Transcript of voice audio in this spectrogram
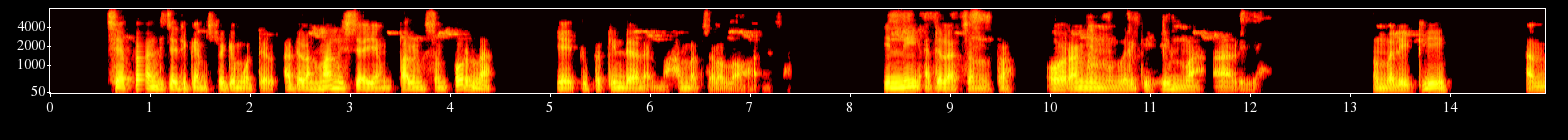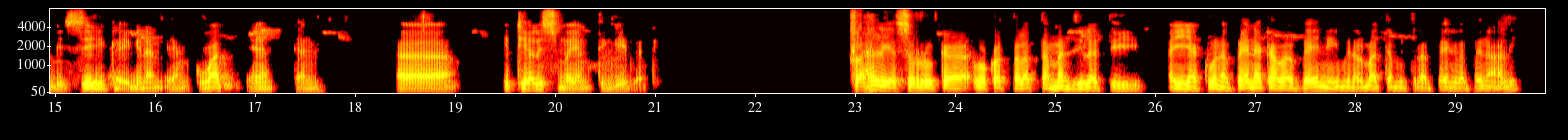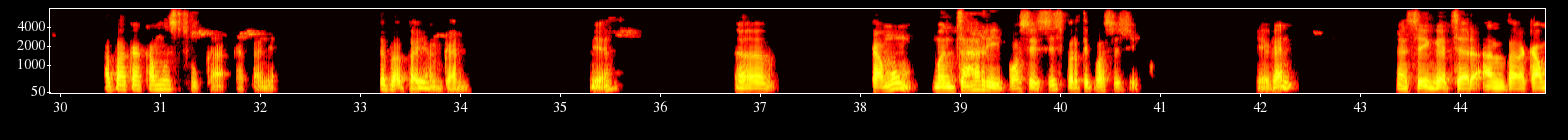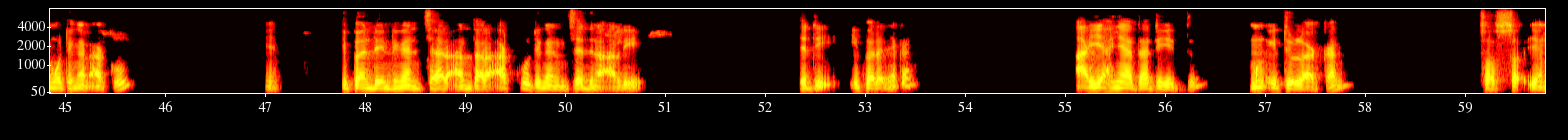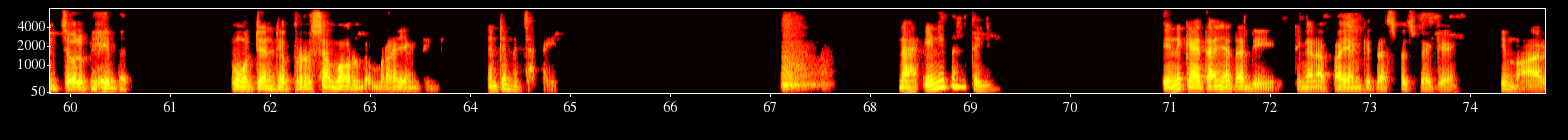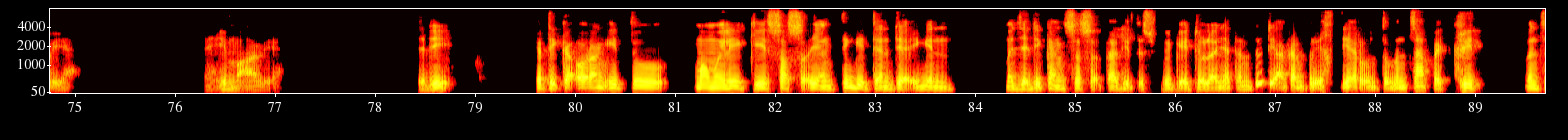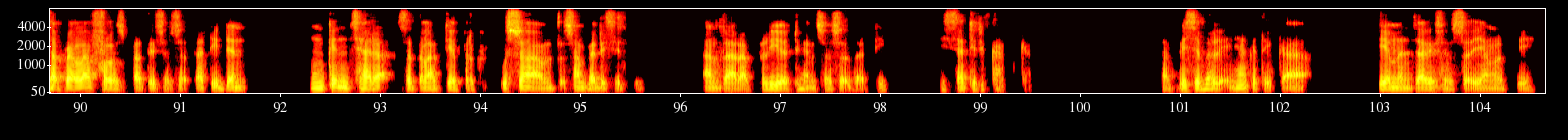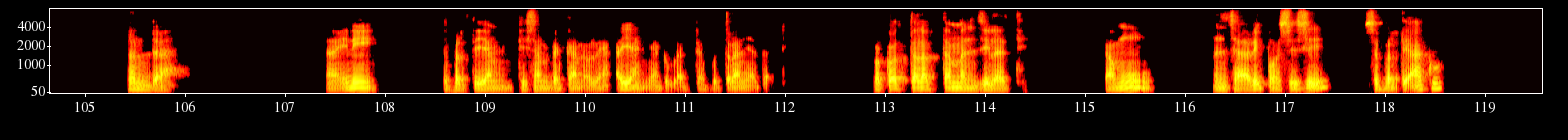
Siapa yang dijadikan sebagai model? Adalah manusia yang paling sempurna, yaitu baginda Muhammad SAW. Ini adalah contoh orang yang memiliki himmah aliyah. Memiliki ambisi, keinginan yang kuat, ya, dan uh, idealisme yang tinggi tadi. Fahal yasurruka wa qad talabta manzilati ayyakuna bainaka wa baini minal madda mithla baini wa baina Ali? Apakah kamu suka katanya? Coba bayangkan. Ya. Uh, kamu mencari posisi seperti posisi. Ya kan? Nah, sehingga jarak antara kamu dengan aku dibanding dengan jarak antara aku dengan Sayyidina Ali. Jadi ibaratnya kan ayahnya tadi itu mengidolakan sosok yang jauh lebih hebat. Kemudian dia berusaha untuk meraih yang tinggi. Dan dia mencapai itu. Nah ini penting. Ini kaitannya tadi dengan apa yang kita sebut sebagai Himalaya. Himalaya. Jadi ketika orang itu memiliki sosok yang tinggi dan dia ingin menjadikan sosok tadi itu sebagai idolanya, tentu dia akan berikhtiar untuk mencapai grid, mencapai level seperti sosok tadi dan mungkin jarak setelah dia berusaha untuk sampai di situ antara beliau dengan sosok tadi bisa didekatkan. Tapi sebaliknya ketika dia mencari sosok yang lebih rendah. Nah ini seperti yang disampaikan oleh ayahnya kepada putranya tadi. Pokok talab taman zilati. Kamu mencari posisi seperti aku.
